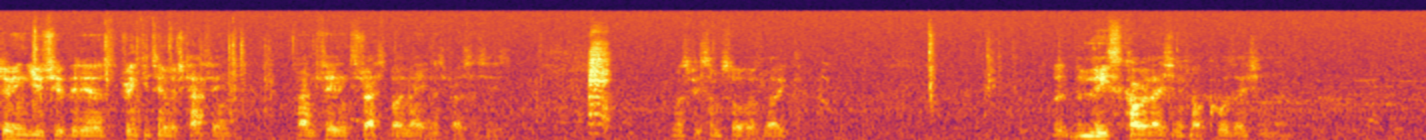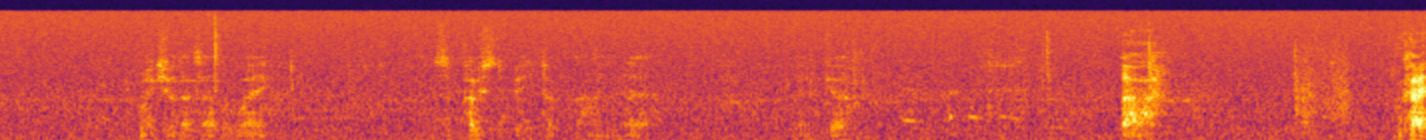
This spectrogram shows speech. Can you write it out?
doing YouTube videos, drinking too much caffeine, and feeling stressed by maintenance processes. Must be some sort of like least correlation, if not causation. There. Make sure that's out of the way. It's supposed to be tucked behind there. There we go. Ah. Okay.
